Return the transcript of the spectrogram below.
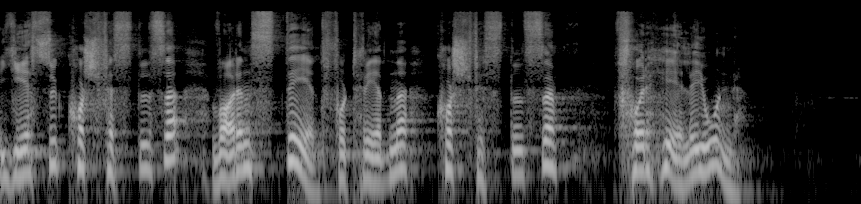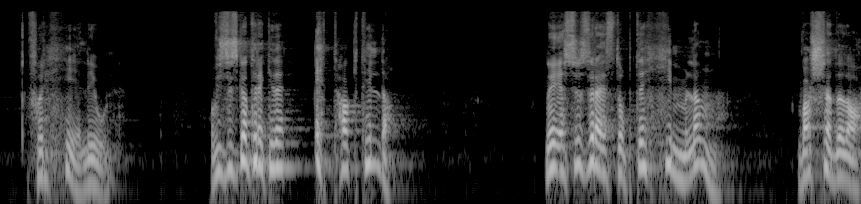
Jesu korsfestelse var en stedfortredende korsfestelse for hele jorden for hele jorden. Og Hvis vi skal trekke det ett hakk til, da Når Jesus reiste opp til himmelen, hva skjedde da?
